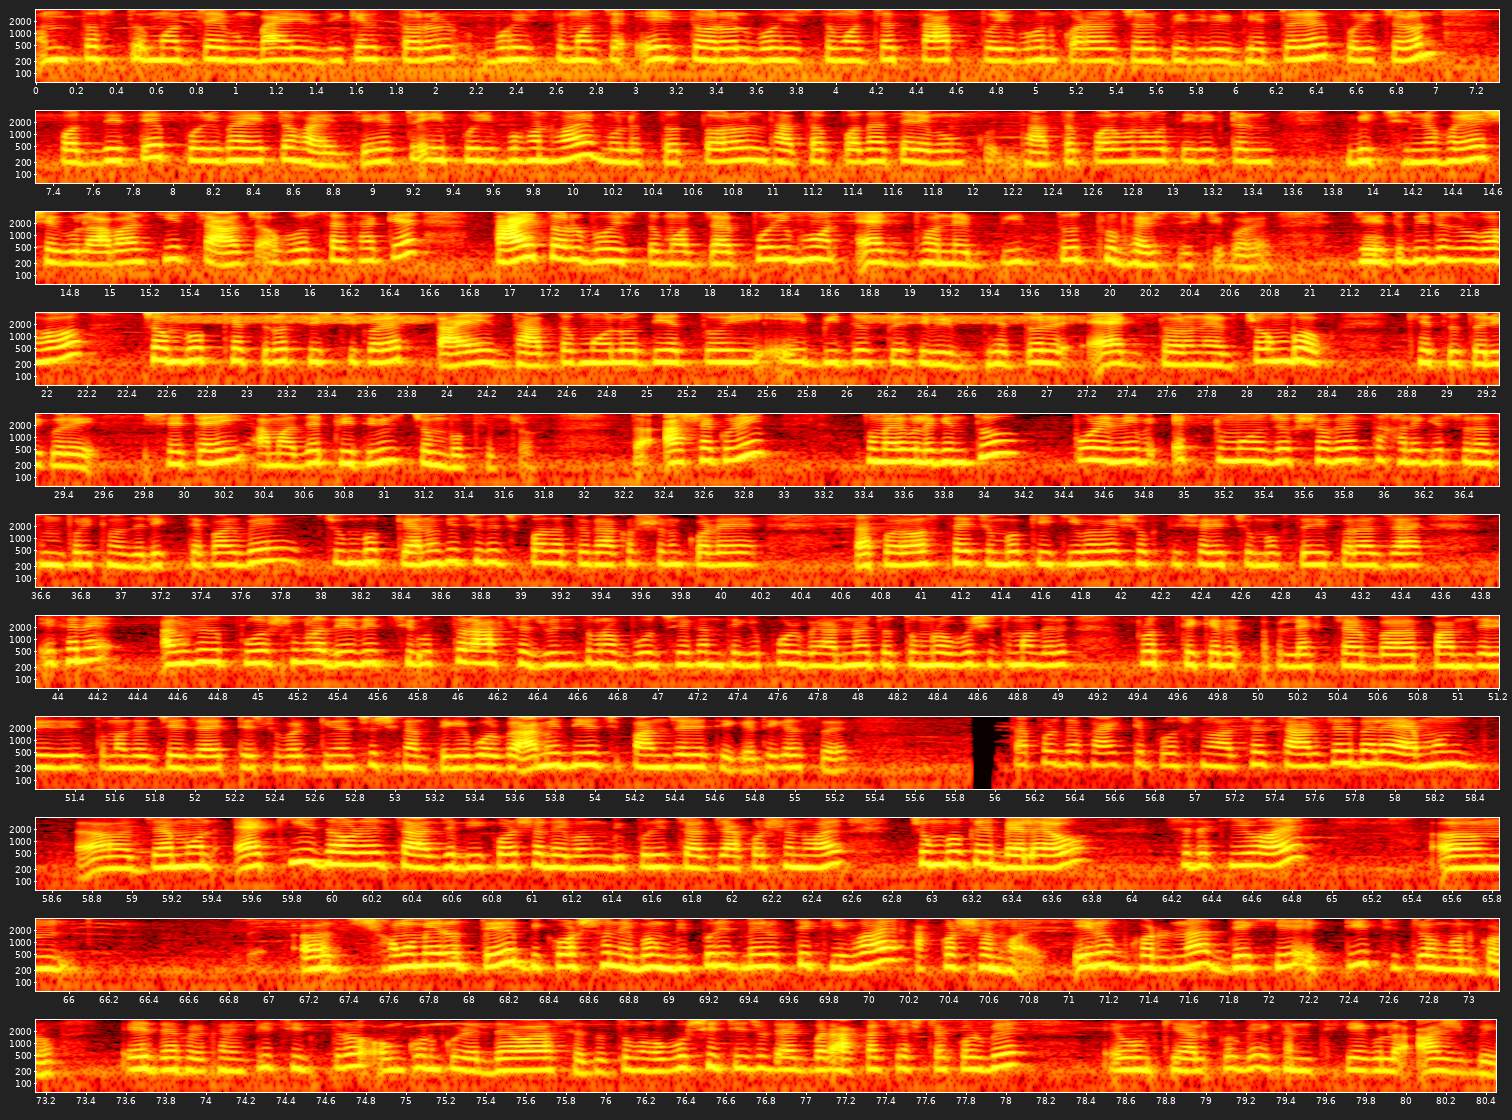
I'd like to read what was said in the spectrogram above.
অন্তস্থ মজ্জা এবং বাইরের দিকের তরল বহিস্থ মজ্জা। এই তরল বহিস্থ মজ্জার তাপ পরিবহন করার জন্য পৃথিবীর ভেতরের পরিচলন পদ্ধতিতে পরিবাহিত হয়। যেহেতু এই পরিবহন হয়, মূলত তরল ধাতব পদার্থের এবং ধাতব পরমাণু হতে ইলেকট্রন বিচ্ছিন্ন হয়ে সেগুলো আবার কি চার্জ অবস্থায় থাকে? তাই তরল বহিস্থ মজ্জার পরিবহন এক ধরনের বিদ্যুৎ প্রবাহের সৃষ্টি করে। যেহেতু বিদ্যুৎ প্রবাহ চৌম্বক ক্ষেত্র সৃষ্টি করে, তাই ধাতব মৌল দিয়ে তৈরি এই বিদ্যুৎ পৃথিবীর ভেতরের এক ধরনের চৌম্বক ক্ষেত্র তৈরি করে সেটাই আমাদের পৃথিবীর চৌম্বক ক্ষেত্র তো আশা করি তোমরা এগুলো কিন্তু পড়ে নিবে, একটু মনোযোগ সহকারে, তাহলে কিছুটা তুমি পরীক্ষার মধ্যে লিখতে পারবে। চুম্বক কেন কিছু কিছু পদার্থকে আকর্ষণ করে, তারপর অস্থায়ী চুম্বক কী কীভাবে শক্তিশালী চুম্বক তৈরি করা যায়। এখানে আমি শুধু প্রশ্নগুলো দিয়ে দিচ্ছি, উত্তর আছে, যদি তোমরা বুঝছ এখান থেকে পড়বে, আর নয়তো তোমরা অবশ্যই তোমাদের প্রত্যেকের লেকচার বা পাঞ্জারি তোমাদের যে যাই টেস্ট পেপার কিনেছো সেখান থেকে পড়বে। আমি দিয়েছি পাঞ্জারি থেকে, ঠিক আছে? তারপর দেখো একটা প্রশ্ন আছে চার্জের বেলায় এমন যেমন একই ধরনের চার্জে বিকর্ষণ এবং বিপরীত চার্জে আকর্ষণ হয়, চুম্বকের বেলায়ও সেটা কি হয়? সমমেরুতে বিকর্ষণ এবং বিপরীত মেরুতে কি হয়? আকর্ষণ হয়। এরূপ ঘটনা দেখিয়ে একটি চিত্র অঙ্কন করো। এই দেখো, এখানে একটি চিত্র অঙ্কন করে দেওয়া আছে। তো তোমরা অবশ্যই চিত্রটা একবার আঁকার চেষ্টা করবে এবং খেয়াল করবে এখান থেকে এগুলো আসবে।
